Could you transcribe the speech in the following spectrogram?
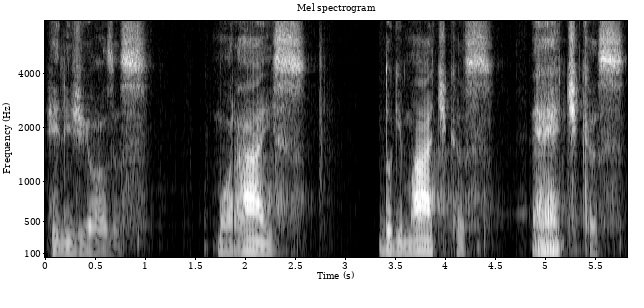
religiosas, morais, dogmáticas, éticas,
